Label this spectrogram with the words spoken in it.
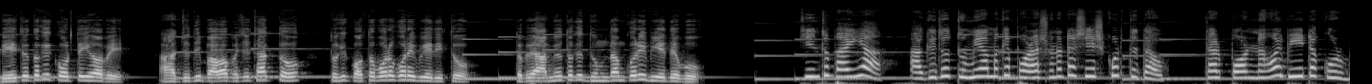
বিয়ে তো তোকে করতেই হবে। আর যদি বাবা বেঁচে থাকতো তোকে কত বড় করে বিয়ে দিত। তবে আমিও তোকে ধুমধাম করে বিয়ে দেব। কিন্তু ভাইয়া আগে তো তুমি আমাকে পড়াশোনাটা শেষ করতে দাও। তারপর না হয় বিয়েটা করব।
